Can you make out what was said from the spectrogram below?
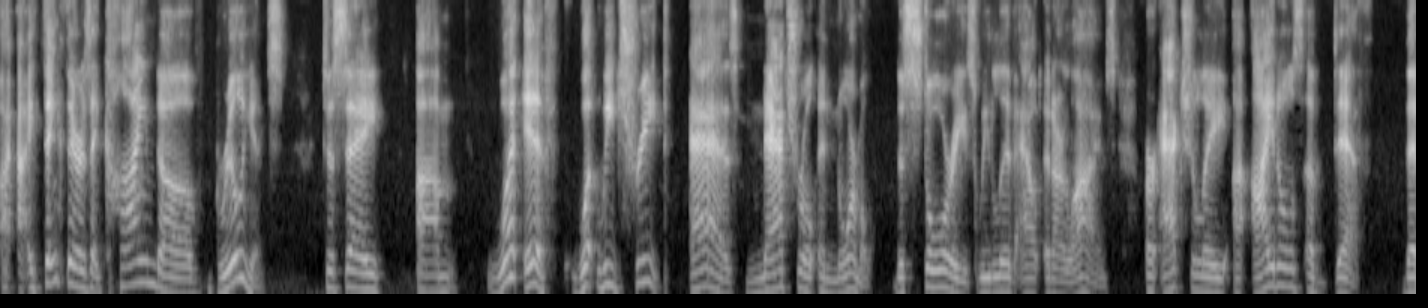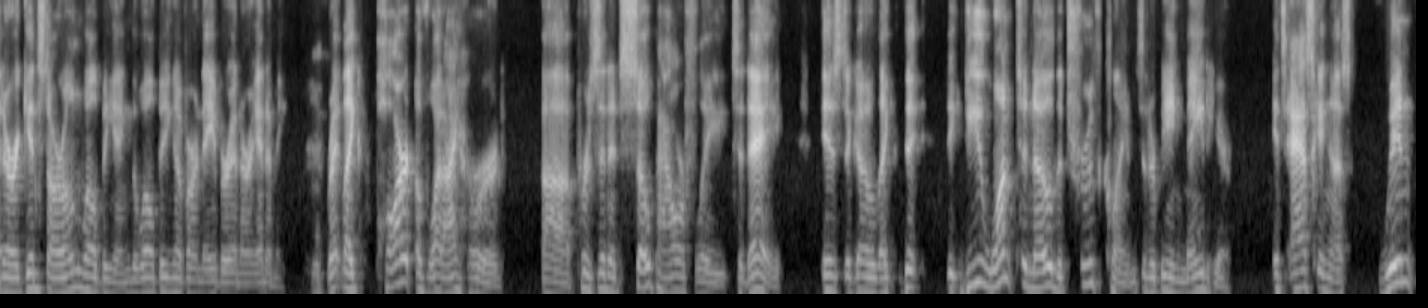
I, I, think there's a kind of brilliance to say, um, what if what we treat as natural and normal. The stories we live out in our lives are actually uh, idols of death that are against our own well being, the well being of our neighbor and our enemy. Mm-hmm. Right? Like part of what I heard uh, presented so powerfully today is to go, like, the, the, do you want to know the truth claims that are being made here? It's asking us, when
